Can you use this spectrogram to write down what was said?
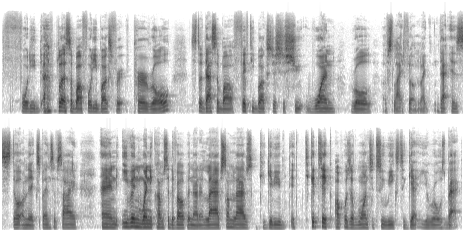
40 plus about 40 bucks for per roll. So that's about 50 bucks just to shoot one roll of slide film. Like that is still on the expensive side. And even when it comes to developing at a lab, some labs could give you, it could take upwards of one to two weeks to get your rolls back.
